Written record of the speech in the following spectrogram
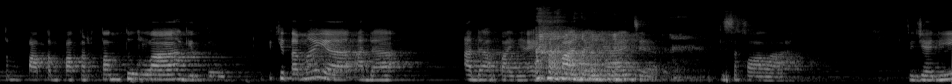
tempat-tempat tertentu lah gitu tapi kita mah ya ada ada apanya eh apa adanya aja di sekolah jadi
